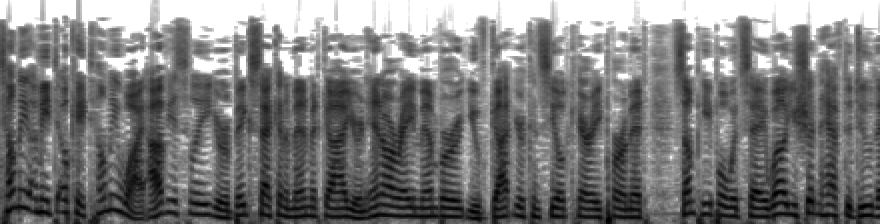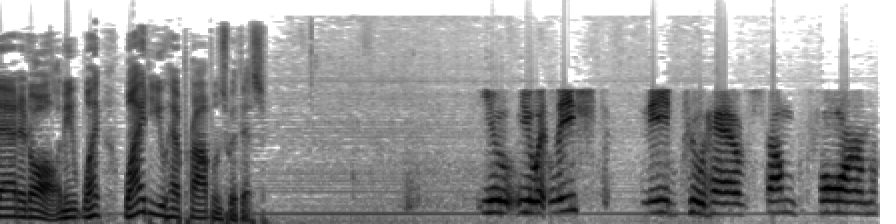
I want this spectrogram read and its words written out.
tell me, I mean, okay, tell me why. Obviously, you're a big Second Amendment guy. You're an NRA member. You've got your concealed carry permit. Some people would say, well, you shouldn't have to do that at all. I mean, why, why do you have problems with this? you you at least need to have some form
